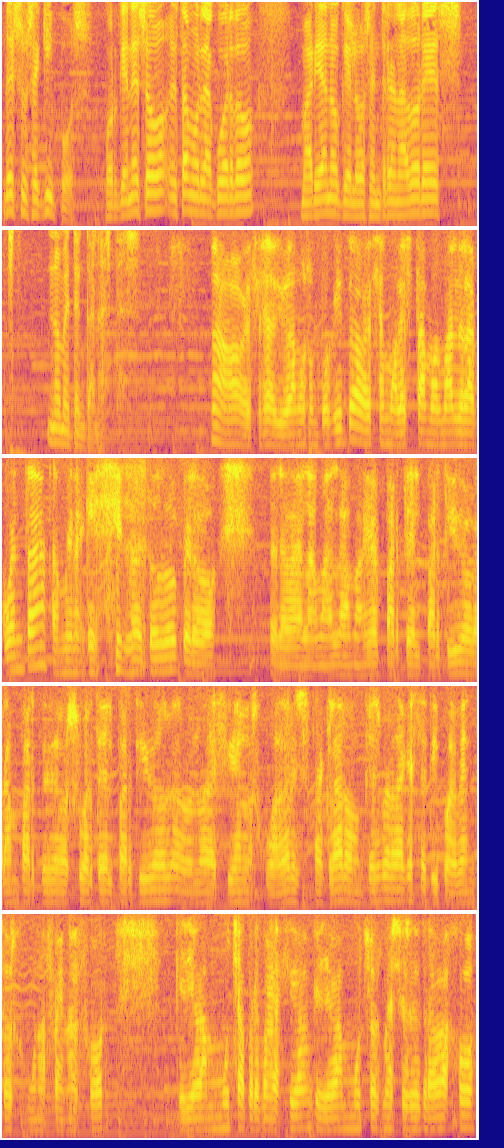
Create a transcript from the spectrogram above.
de sus equipos. Porque en eso estamos de acuerdo, Mariano, que los entrenadores no meten canastas. No, a veces ayudamos un poquito, a veces molestamos más de la cuenta, también hay que decirlo de todo, pero, pero la, la, mayor parte del partido, gran parte de la suerte del partido lo, lo, deciden los jugadores, está claro, aunque es verdad que este tipo de eventos como una Final Four, que llevan mucha preparación, que llevan muchos meses de trabajo,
